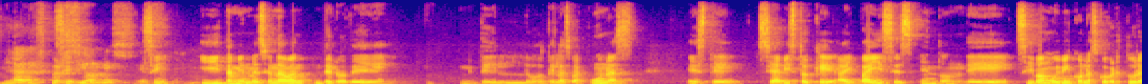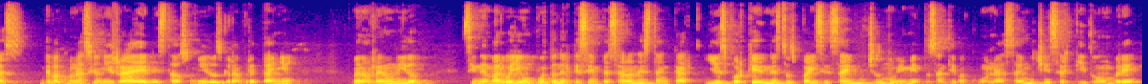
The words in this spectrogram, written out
La dispersión sí, es, es, Sí, y también mencionaban de lo de, de lo de las vacunas. Este, se ha visto que hay países en donde se iba muy bien con las coberturas de vacunación, Israel, Estados Unidos, Gran Bretaña, bueno, Reino Unido. Sin embargo, llegó un punto en el que se empezaron a estancar y es porque en estos países hay muchos movimientos antivacunas, hay mucha incertidumbre,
